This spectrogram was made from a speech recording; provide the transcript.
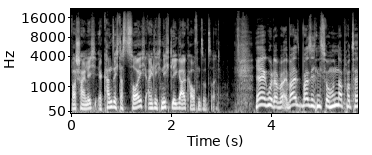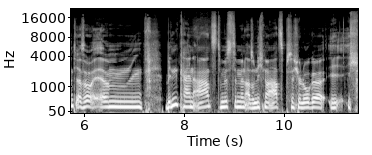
wahrscheinlich, er kann sich das Zeug eigentlich nicht legal kaufen zurzeit. Ja, ja, gut, aber weiß, weiß ich nicht so hundertprozentig. Also, ähm, bin kein Arzt, müsste man, also nicht nur Arzt, Psychologe. Ich,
